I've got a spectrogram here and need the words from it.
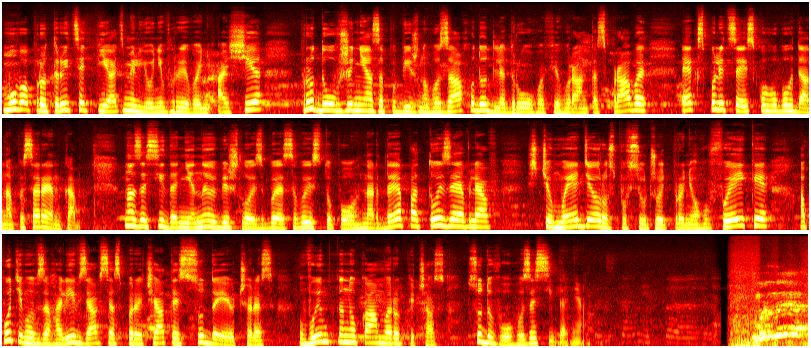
Мова про 35 мільйонів гривень. А ще продовження запобіжного заходу для другого фігуранта справи експоліцейського Богдана Писаренка. На засіданні не обійшлось без виступу нардепа. Той заявляв, що медіа розповсюджують про нього фейки, а потім і взагалі взявся сперечатись з суддею через вимкнену камеру під час судового засідання. Мене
